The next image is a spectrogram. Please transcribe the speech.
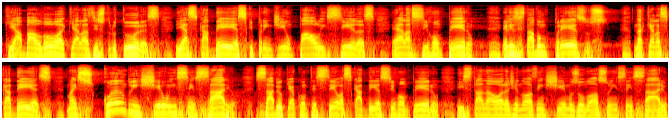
que abalou aquelas estruturas e as cadeias que prendiam Paulo e Silas, elas se romperam. Eles estavam presos naquelas cadeias, mas quando encheu o incensário, sabe o que aconteceu? As cadeias se romperam, e está na hora de nós enchermos o nosso incensário.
